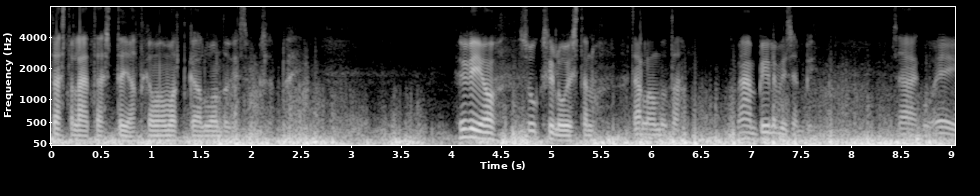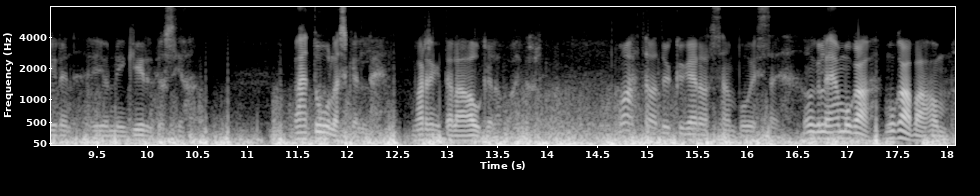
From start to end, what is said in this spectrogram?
tästä lähdetään sitten jatkamaan matkaa luontokeskukselle päin. Hyvin on suksi luistanut. Täällä on tota, vähän pilvisempi sää kuin eilen. Ei ole niin kirkas ja vähän tuuleskelee. Varsinkin täällä aukeilla paikalla. Mahtava tykky kerrassaan puissa ja on kyllä ihan mukava, mukavaa homma.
